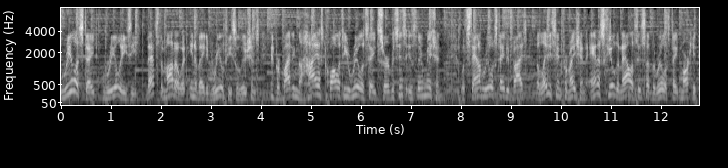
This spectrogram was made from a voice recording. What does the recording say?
Real estate real easy. That's the motto at Innovative Realty Solutions, and providing the highest quality real estate services is their mission. With sound real estate advice, the latest information, and a skilled analysis of the real estate market,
